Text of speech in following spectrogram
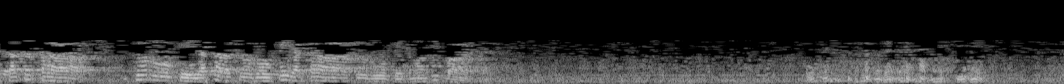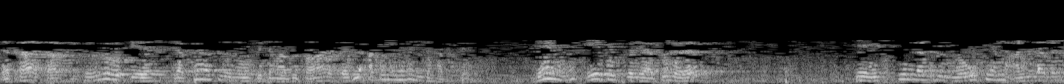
සතතා ස්වરૂපේ යථා ස්වરૂපේ යථා ස්වરૂපේ තමයි පාඩක. යථා ස්වરૂපේ යථා ස්වરૂපේ තමයි පාඩක අපි මෙහෙම ඉඳහත්. දැන් ඒ පුද්ගලයා තුළ ඒ ඉස්කෝලේ ලෝකයෙන් අල්ලාගෙන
